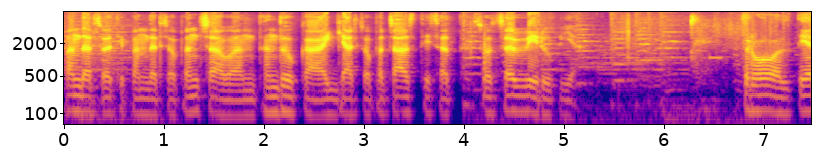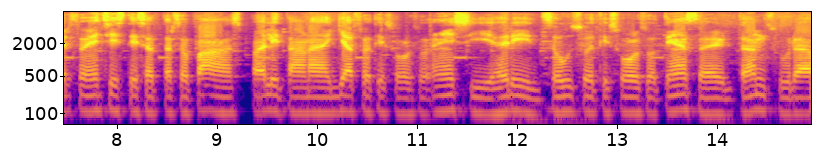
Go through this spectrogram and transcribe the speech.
પંદરસોથી પંદરસો પંચાવન ધંધુકા અગિયારસો પચાસથી સત્તરસો છવ્વીસ રૂપિયા ધ્રોલ તેરસો એંશીથી સત્તરસો પાંચ, પાલીતાણા અગિયારસોથી સોળસો એંશી હરીજ ચૌદસોથી સોળસો ત્રેસઠ, ધનસુરા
